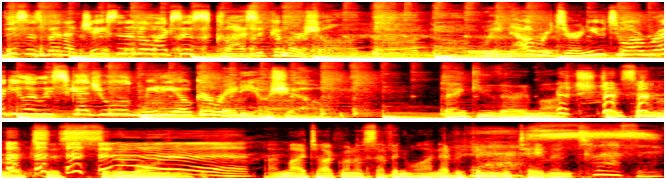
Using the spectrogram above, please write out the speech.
This has been a Jason and Alexis classic commercial. We now return you to our regularly scheduled mediocre radio show. Thank you very much. Jason and Alexis in the morning on My Talk 1071, Everything Entertainment. Classic.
